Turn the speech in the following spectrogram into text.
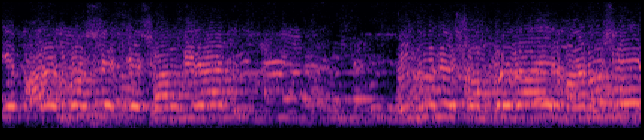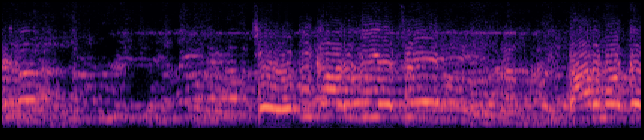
যে ভারতবর্ষের যে সংবিধান বিভিন্ন সম্প্রদায়ের মানুষের যে অধিকার দিয়েছে, তার মধ্যে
